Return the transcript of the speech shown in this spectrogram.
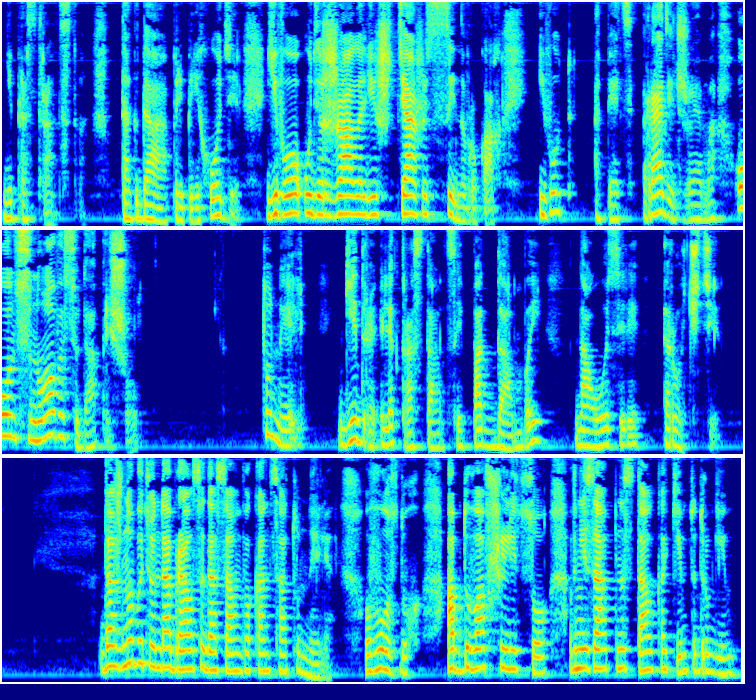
ни пространства. Тогда, при переходе, его удержала лишь тяжесть сына в руках. И вот опять ради Джема он снова сюда пришел. Туннель гидроэлектростанции под дамбой на озере Эрочти. Должно быть, он добрался до самого конца туннеля. Воздух, обдувавший лицо, внезапно стал каким-то другим.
